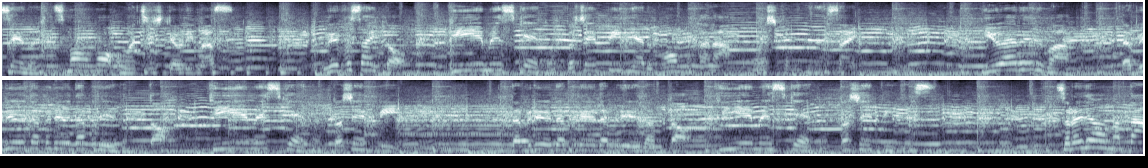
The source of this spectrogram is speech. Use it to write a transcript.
スへの質問もお待ちしております。ウェブサイト tmsk.jp にあるフォームからお申し込みください。URL は www.tmsk.jp www.tmsk.jp です。それではまた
